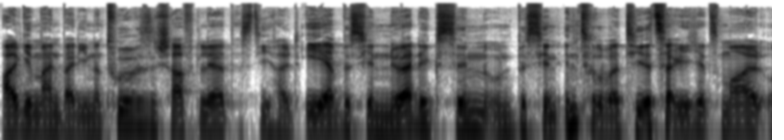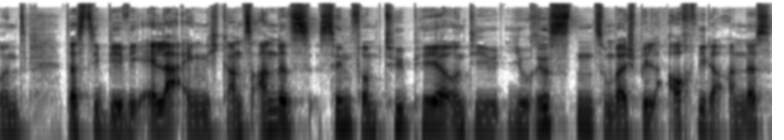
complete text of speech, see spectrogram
allgemein bei den Naturwissenschaftler, dass die halt eher ein bisschen nerdig sind und ein bisschen introvertiert, sage ich jetzt mal, und dass die BWLer eigentlich ganz anders sind vom Typ her und die Juristen zum Beispiel auch wieder anders.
